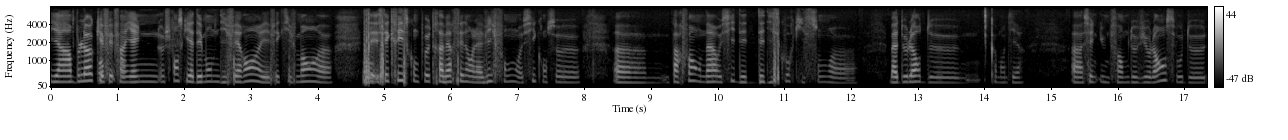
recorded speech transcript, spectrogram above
il y a un bloc, enfin, il y a une, je pense qu'il y a des mondes différents et effectivement, euh, ces, crises qu'on peut traverser dans la vie font aussi qu'on se. Euh, parfois, on a aussi des, discours qui sont euh, bah, de l'ordre de. Comment dire C'est une, forme de violence ou de,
